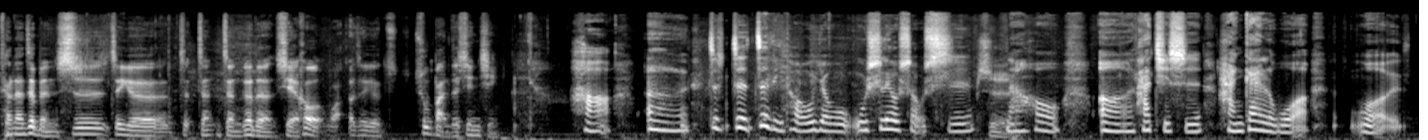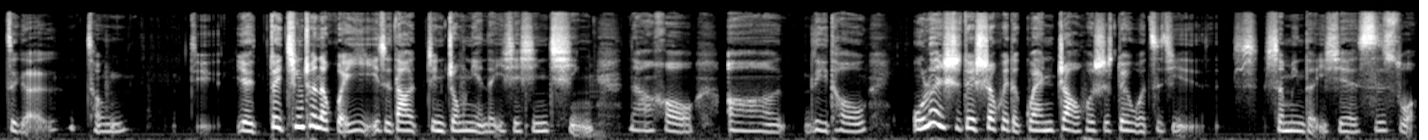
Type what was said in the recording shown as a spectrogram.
谈谈这本诗这个整整整个的写后哇，这个出版的心情。好，呃，这这这里头有五十六首诗，是，然后呃，它其实涵盖了我我这个从也对青春的回忆，一直到近中年的一些心情，嗯、然后呃里头。无论是对社会的关照，或是对我自己生命的一些思索，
